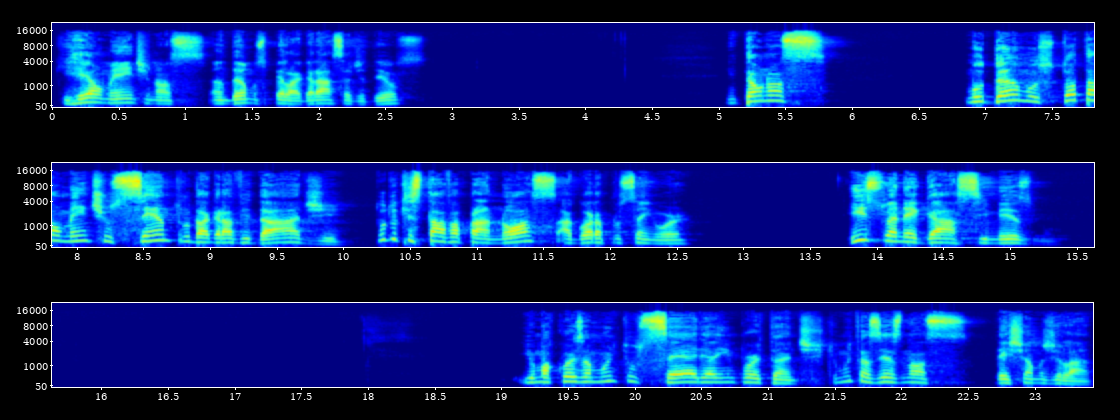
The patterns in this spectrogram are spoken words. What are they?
que realmente nós andamos pela graça de Deus. Então nós mudamos totalmente o centro da gravidade, tudo que estava para nós, agora para o Senhor. Isso é negar a si mesmo. E uma coisa muito séria e importante, que muitas vezes nós deixamos de lado.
